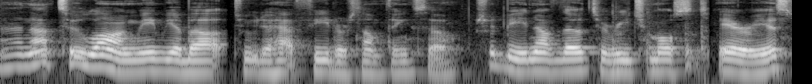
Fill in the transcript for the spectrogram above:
uh, not too long, maybe about two and a half feet or something. So should be enough though to reach most areas.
